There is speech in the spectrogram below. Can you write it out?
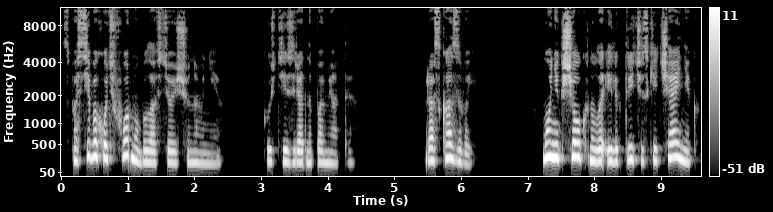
Спасибо, хоть форма была все еще на мне, пусть и изрядно помятая. Рассказывай. Моник щелкнула электрический чайник,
